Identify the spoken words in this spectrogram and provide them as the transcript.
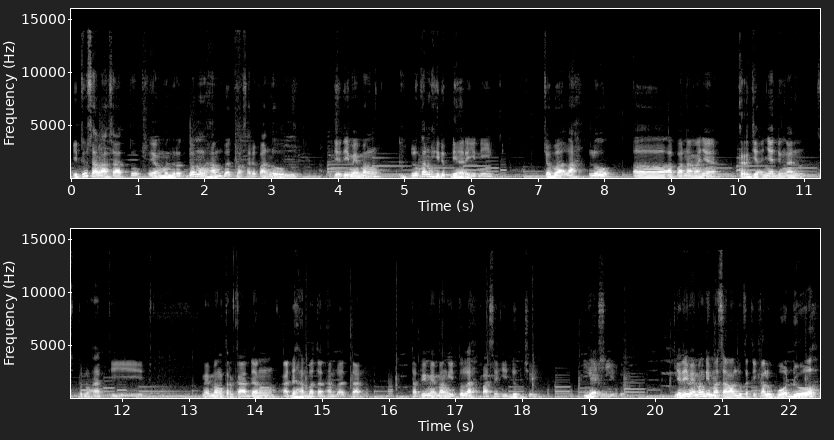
itu salah satu yang menurut gua menghambat masa depan lu. Hmm. jadi memang lu kan hidup di hari ini cobalah lu eh, apa namanya kerjanya dengan sepenuh hati. Memang terkadang ada hambatan-hambatan tapi memang itulah fase hidup cuy. Iya Kayak sih. begitu. jadi memang di masa lalu ketika lu bodoh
